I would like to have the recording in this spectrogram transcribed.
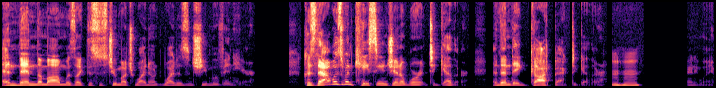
and then the mom was like, "This is too much. Why don't? Why doesn't she move in here?" Because that was when Casey and Jenna weren't together, and then they got back together. Mm-hmm. Anyway,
